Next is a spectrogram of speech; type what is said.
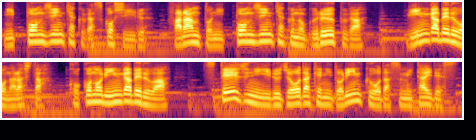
日本人客が少しいる。ファランと日本人客のグループがリンガベルを鳴らした。ここのリンガベルはステージにいる上だけにドリンクを出すみたいです。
